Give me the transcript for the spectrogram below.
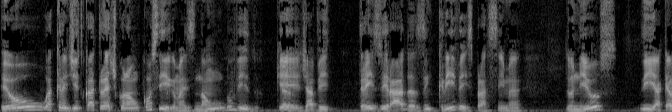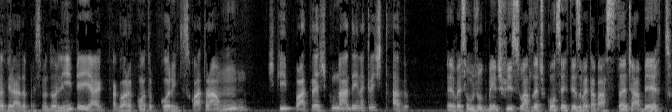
Eu acredito que o Atlético não consiga, mas não duvido. Porque É. já vi três viradas incríveis pra cima do News e aquela virada pra cima do Olímpia e agora contra o Corinthians 4 a 1 Acho que pro Atlético nada é inacreditável. É, vai ser um jogo bem difícil. O Atlético com certeza vai estar bastante aberto.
